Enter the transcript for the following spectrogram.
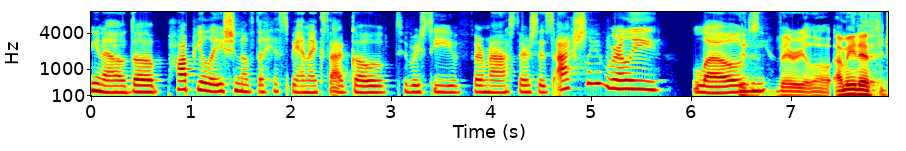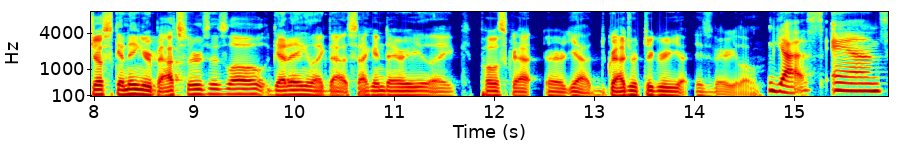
you know, the population of the Hispanics that go to receive their master's is actually really low. It's very low. I mean, if just getting your bachelor's is low, getting like that secondary, like post grad or yeah, graduate degree is very low. Yes. And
